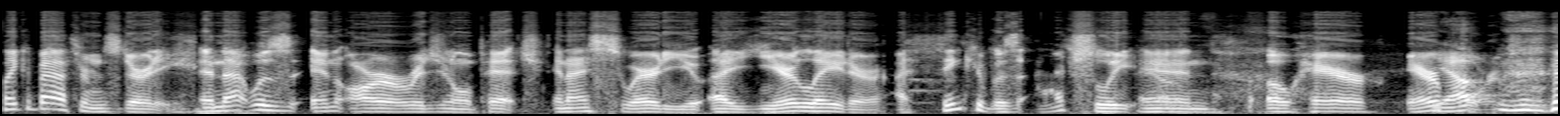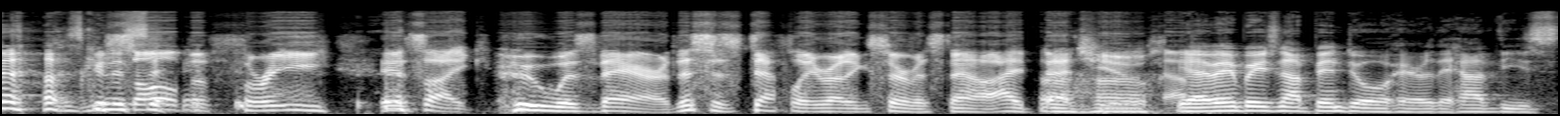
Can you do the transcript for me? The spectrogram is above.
like a bathroom's dirty. And that was in our original pitch. And I swear to you, a year later, I think it was actually in O'Hare Airport. Yep. I was gonna saw say. the three. It's like, who was there? This is definitely running service now. I bet Uh-huh. you. Yeah, if anybody's not been to O'Hare, they have these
